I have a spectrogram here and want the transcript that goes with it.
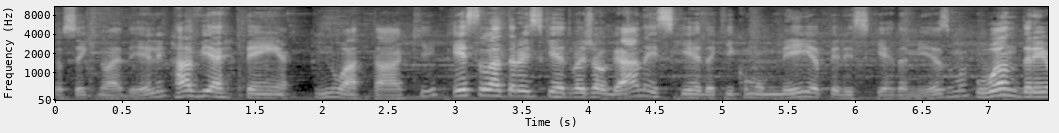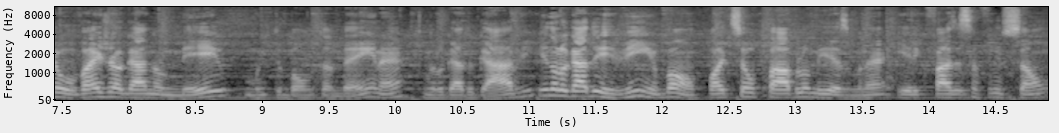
Eu sei que não é dele. Javier Penha no ataque. Esse lateral esquerdo vai jogar na esquerda aqui como meia pela esquerda mesmo. O Andreu vai jogar no meio, muito bom também, né? No lugar do Gavi. E no lugar do Irvinho, bom, pode ser o Pablo mesmo, né? Ele que faz essa função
